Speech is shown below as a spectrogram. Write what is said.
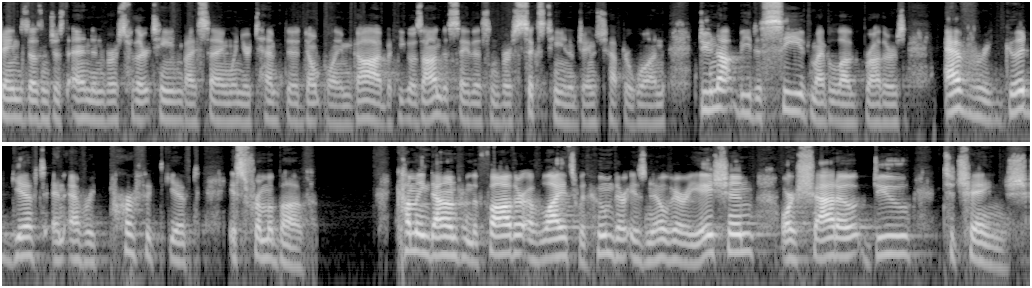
James doesn't just end in verse 13 by saying, When you're tempted, don't blame God, but he goes on to say this in verse 16 of James chapter 1 Do not be deceived, my beloved brothers. Every good gift and every perfect gift is from above, coming down from the Father of lights, with whom there is no variation or shadow due to change.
